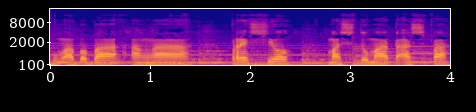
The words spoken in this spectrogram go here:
bumababa ang ah, presyo, mas tumataas pa.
